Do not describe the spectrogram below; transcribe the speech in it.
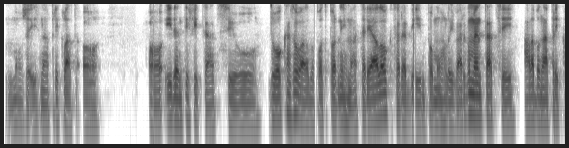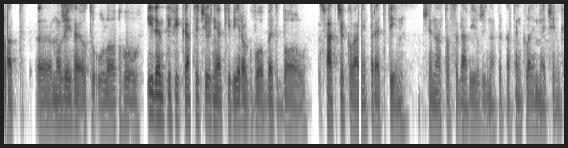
Môže ísť napríklad o o identifikáciu dôkazov alebo podporných materiálov, ktoré by im pomohli v argumentácii, alebo napríklad e, môže ísť aj o tú úlohu identifikácie, či už nejaký výrok vôbec bol sfaktčekovaný predtým. Čiže na to sa dá využiť napríklad ten claim matching.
